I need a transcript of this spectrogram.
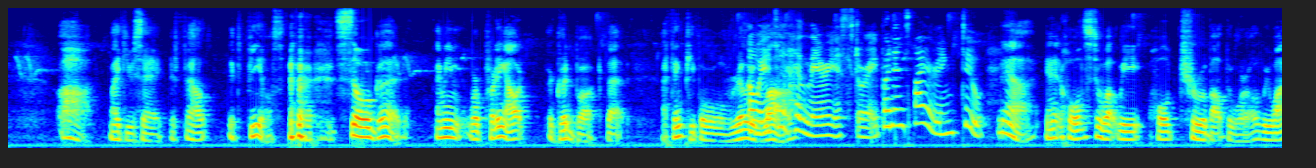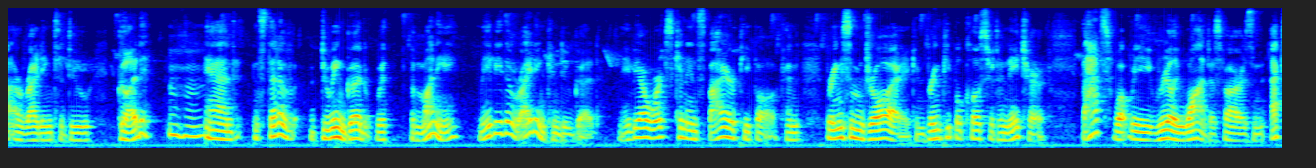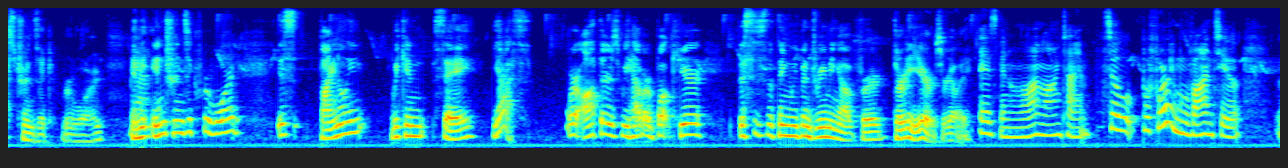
ah, like you say, it felt, it feels so good. I mean, we're putting out a good book that I think people will really Oh, it's a hilarious story, but inspiring too. Yeah, and it holds to what we hold true about the world. We want our writing to do good. Mm-hmm. And instead of doing good with the money, maybe the writing can do good. Maybe our works can inspire people, can bring some joy, can bring people closer to nature. That's what we really want as far as an extrinsic reward. And the intrinsic reward is finally we can say, yes, we're authors, we have our book here. This is the thing we've been dreaming of for 30 years, really. It's been a long, long time. So before we move on to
